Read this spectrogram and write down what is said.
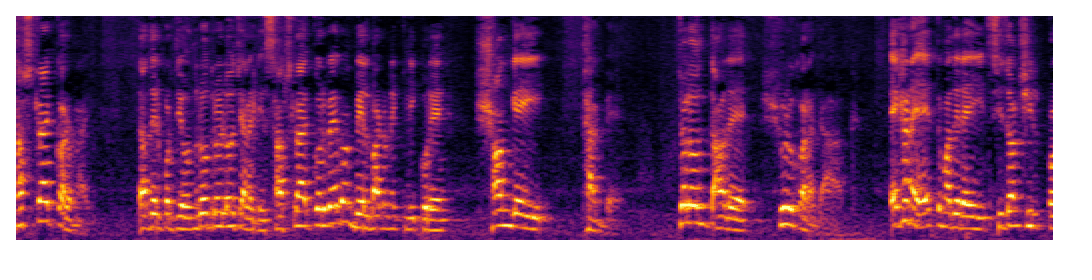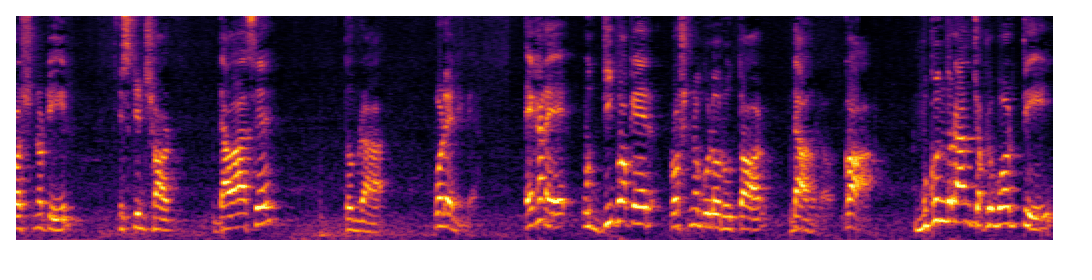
সাবস্ক্রাইব করে নাই, তাদের প্রতি অনুরোধ রইল চ্যানেলটি সাবস্ক্রাইব করবে এবং বেল বাটনে ক্লিক করে সঙ্গেই থাকবে। চলুন তাহলে শুরু করা যাক। এখানে তোমাদের এই সৃজনশীল প্রশ্নটির স্ক্রিনশট দেওয়া আছে, তোমরা পড়ে নিবে। এখানে উদ্দীপকের প্রশ্নগুলোর উত্তর দেওয়া হলো, ক, মুকুন্দরাম চক্রবর্তী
